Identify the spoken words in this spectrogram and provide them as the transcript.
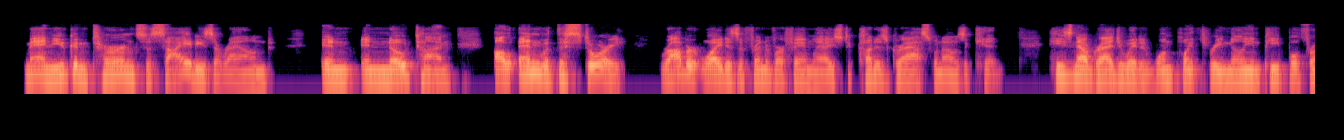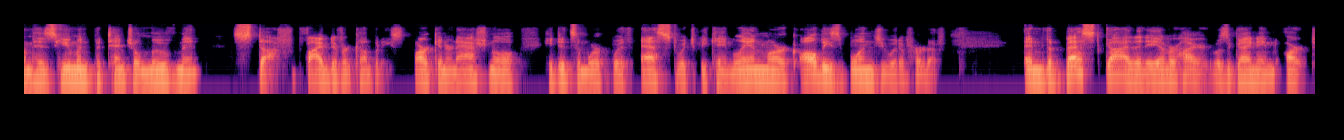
man you can turn societies around in in no time. I'll end with this story. Robert White is a friend of our family. I used to cut his grass when I was a kid. He's now graduated 1.3 million people from his human potential movement stuff, five different companies, ARC International. He did some work with EST, which became Landmark, all these ones you would have heard of. And the best guy that he ever hired was a guy named Art.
